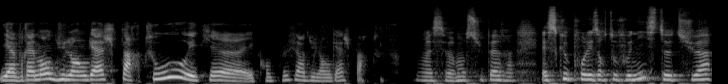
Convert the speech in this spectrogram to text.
il y a vraiment du langage partout et qu'on peut faire du langage partout. Ouais, c'est vraiment super. Est-ce que pour les orthophonistes, tu as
